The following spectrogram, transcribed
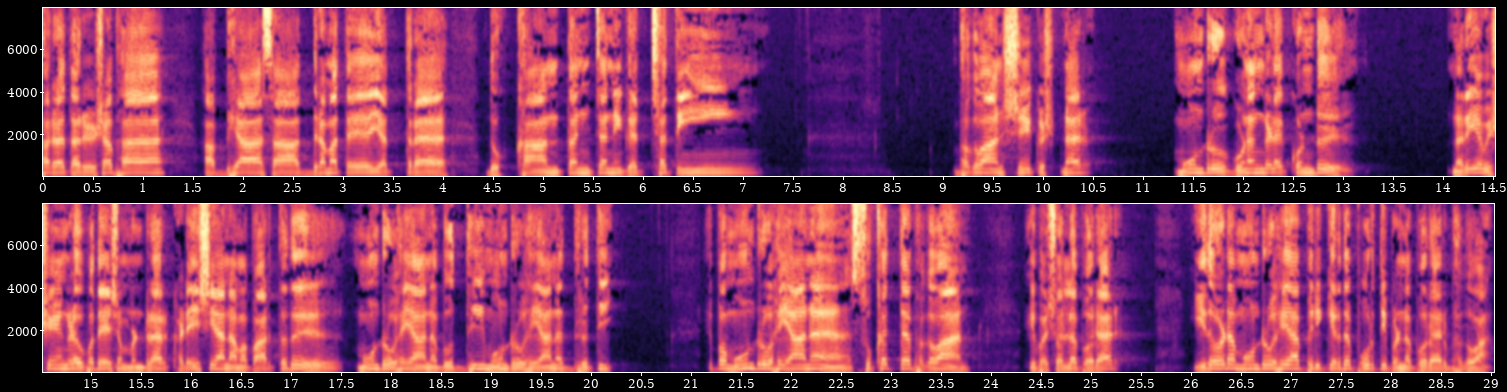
भरतर्षभ अभ्यासाद्रमते यत्र துக்காந்தஞ்ச நிகச்சதி பகவான் ஸ்ரீகிருஷ்ணர் மூன்று குணங்களை கொண்டு நிறைய விஷயங்களை உபதேசம் பண்ணுறார் கடைசியாக நாம் பார்த்தது மூன்று வகையான புத்தி மூன்று வகையான திருதி இப்போ மூன்று வகையான சுகத்தை பகவான் இப்போ சொல்ல போகிறார் இதோட மூன்று வகையாக பிரிக்கிறத பூர்த்தி பண்ண போகிறார் பகவான்.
